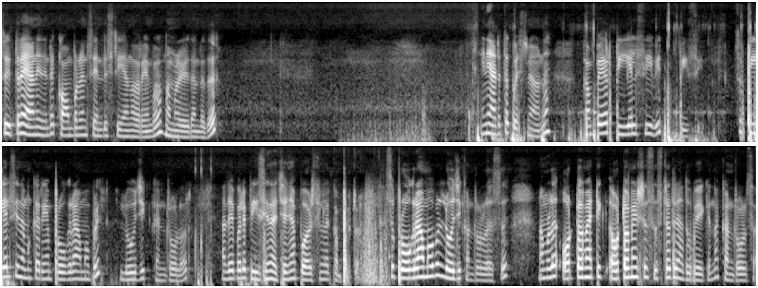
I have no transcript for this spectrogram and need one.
സോ ഇത്രയാണ് ഇതിന്റെ കോമ്പണൻസ് എൻലിസ്റ്റ് ചെയ്യുക എന്ന് പറയുമ്പോൾ നമ്മൾ എഴുതേണ്ടത്. ഇനി അടുത്ത ക്വസ്റ്റ്യൻ ആണ്. Compare P L C with P C so P L C നമുക്കറിയാം പ്രോഗ്രാമബിൾ ലോജിക് കൺട്രോളർ അതേപോലെ പി സി എന്ന് വെച്ച് കഴിഞ്ഞാൽ personal computer so programmable logic controllers നമ്മൾ ഓട്ടോമാറ്റിക് ഓട്ടോമേഷൻ സിസ്റ്റത്തിനകത്ത് ഉപയോഗിക്കുന്ന കൺട്രോൾസ്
